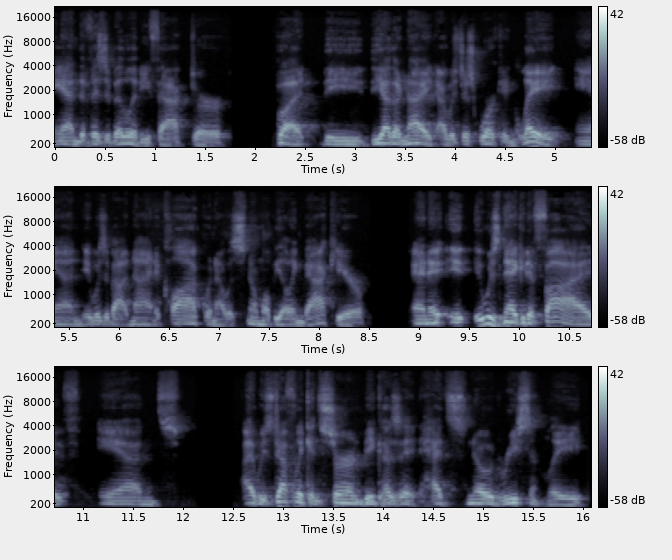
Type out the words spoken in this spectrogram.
and the visibility factor. But the the other night I was just working late, and it was about nine o'clock when I was snowmobiling back here, and it, it, it was negative five and i was definitely concerned because it had snowed recently.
